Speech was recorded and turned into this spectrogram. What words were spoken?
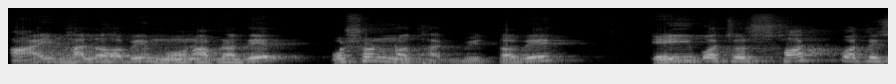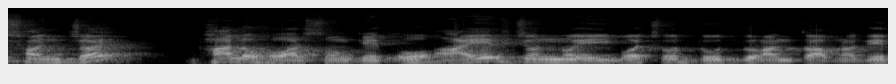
আয় ভালো হবে, মন আপনাদের প্রসন্ন থাকবে। তবে এই বছর সৎ পথে সঞ্চয় ভালো হওয়ার সংকেত ও আয়ের জন্য এই বছর দূর দূরান্ত আপনাদের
